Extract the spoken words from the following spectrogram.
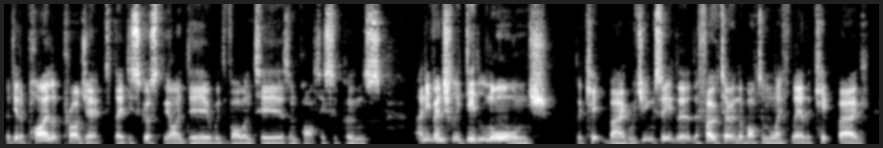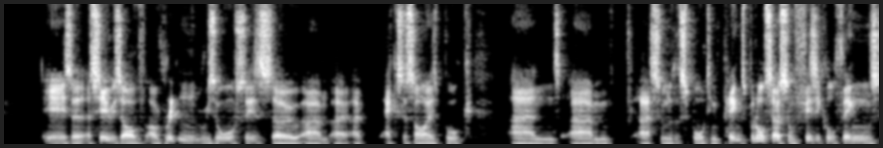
They did a pilot project. They discussed the idea with volunteers and participants, and eventually did launch the kit bag, which you can see the, the photo in the bottom left there. The kit bag is a, a series of, of written resources, so um, a, a, exercise book and um, uh, some of the sporting pings, but also some physical things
